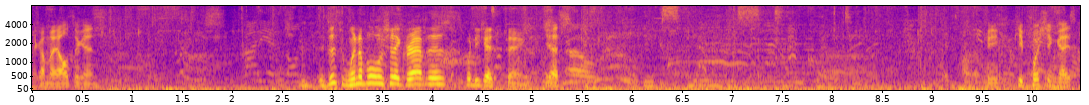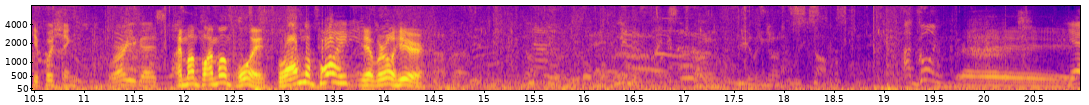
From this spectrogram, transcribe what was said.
I got my ult again. Barriers on you. Is this winnable? Should I grab this? What do you guys think? Yes. Okay, keep pushing, guys. Keep pushing. Where are you guys? I'm on. I'm on point. We're on the point. Yeah, we're all here. Agon. Yay. yay.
